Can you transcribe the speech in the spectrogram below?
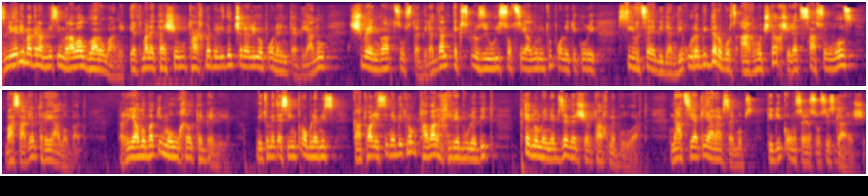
ძლიერი, მაგრამ მისი მრავალგვაროვანი, ერთმანეთთან შეუთანხმებელი და ჭრელი ოპონენტები, ანუ ჩვენ ვართ სუსტები, რადგან ექსკლუზიური სოციალური თუ პოლიტიკური სივრცეებიდან ვიყურებით და როგორც აღმოჩნდა, ხშირად სასურველს ვასაღებთ რეალობად. რეალობა კი მოუხელთებელია. მით უმეტეს იმ პრობლემის გათვალისწინებით, რომ თავარ ღირებულებით ფენომენებზე ვერ შევთანხმებულ ვართ. ნაცია კი არ არსებობს დიდი კონსენსუსის გარეშე.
